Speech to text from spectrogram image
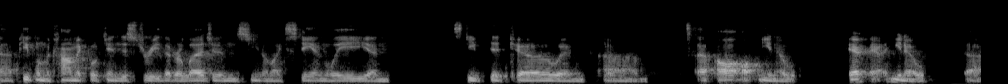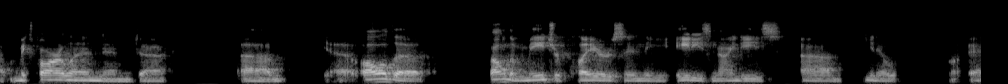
uh, people in the comic book industry that are legends you know like stan lee and Steve Ditko and um, uh, all you know, you know uh, McFarlane and all the all the major players in the 80s, 90s. Um, you know, uh,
